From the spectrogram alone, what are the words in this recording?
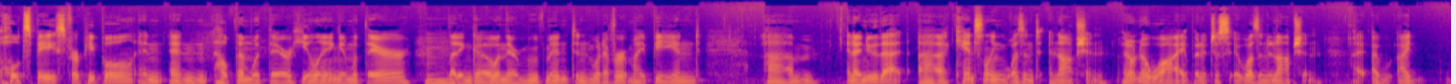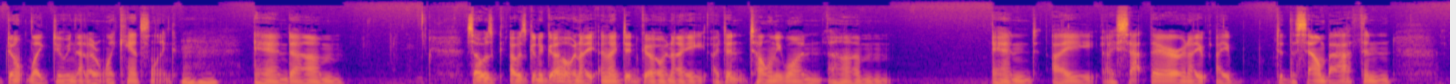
hold space for people and and help them with their healing and with their Hmm. letting go and their movement and whatever it might be and um and I knew that uh, canceling wasn't an option. I don't know why, but it just it wasn't an option. I, I, I don't like doing that. I don't like canceling. Mhm. And um, so I was I was going to go, and I and I did go, and I, I didn't tell anyone. Um, and I I sat there and I, I did the sound bath, and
